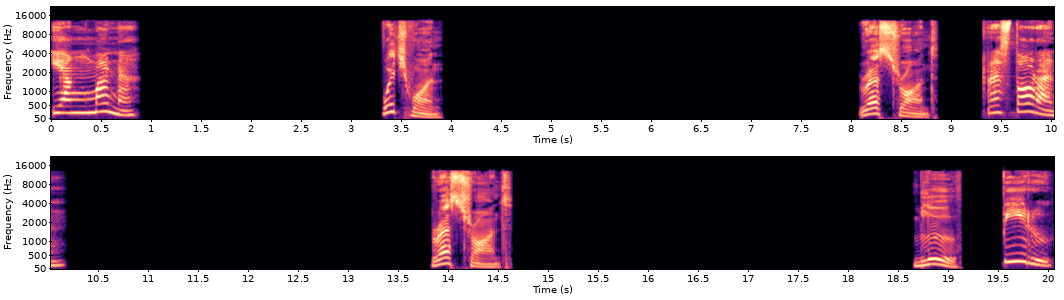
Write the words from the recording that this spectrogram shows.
yang mana? Which one? Restaurant. Restoran, Restaurant. Blue. biru,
